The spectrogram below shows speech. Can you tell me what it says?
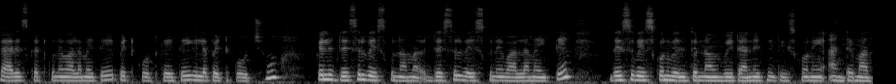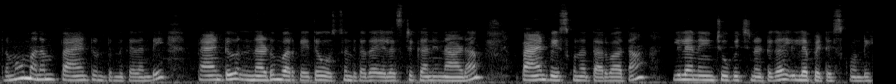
శారీస్ కట్టుకునే వాళ్ళమైతే పెట్టుకోవట్టుకైతే ఇలా పెట్టుకోవచ్చు. ఒకవేళ డ్రెస్సులు వేసుకున్నాం డ్రెస్సులు వేసుకునే వాళ్ళమైతే డ్రెస్ వేసుకొని వెళ్తున్నాం వీటన్నిటిని తీసుకొని అంటే మాత్రము మనం ప్యాంట్ ఉంటుంది కదండి. ప్యాంటు నడుం వరకు అయితే వస్తుంది కదా ఎలాస్టిక్ అని నాడ. ప్యాంట్ వేసుకున్న తర్వాత ఇలా నేను చూపించినట్టుగా ఇలా పెట్టేసుకోండి.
